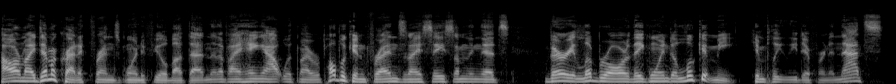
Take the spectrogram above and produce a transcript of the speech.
how are my Democratic friends going to feel about that? And then if I hang out with my Republican friends and I say something that's very liberal, are they going to look at me completely different? And that's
